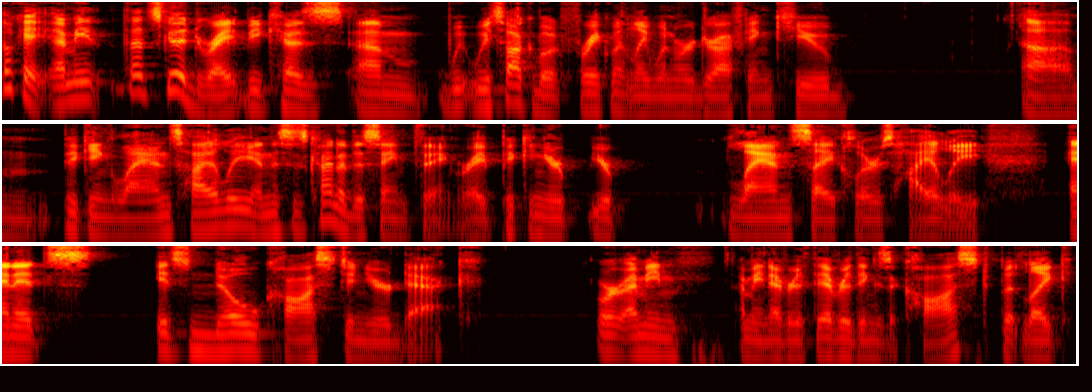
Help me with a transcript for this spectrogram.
Okay, I mean that's good, right? Because um, we, we talk about frequently when we're drafting cube, um, picking lands highly, and this is kind of the same thing, right? Picking your your land cyclers highly, and it's it's no cost in your deck, or I mean, I mean every, everything's a cost, but like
